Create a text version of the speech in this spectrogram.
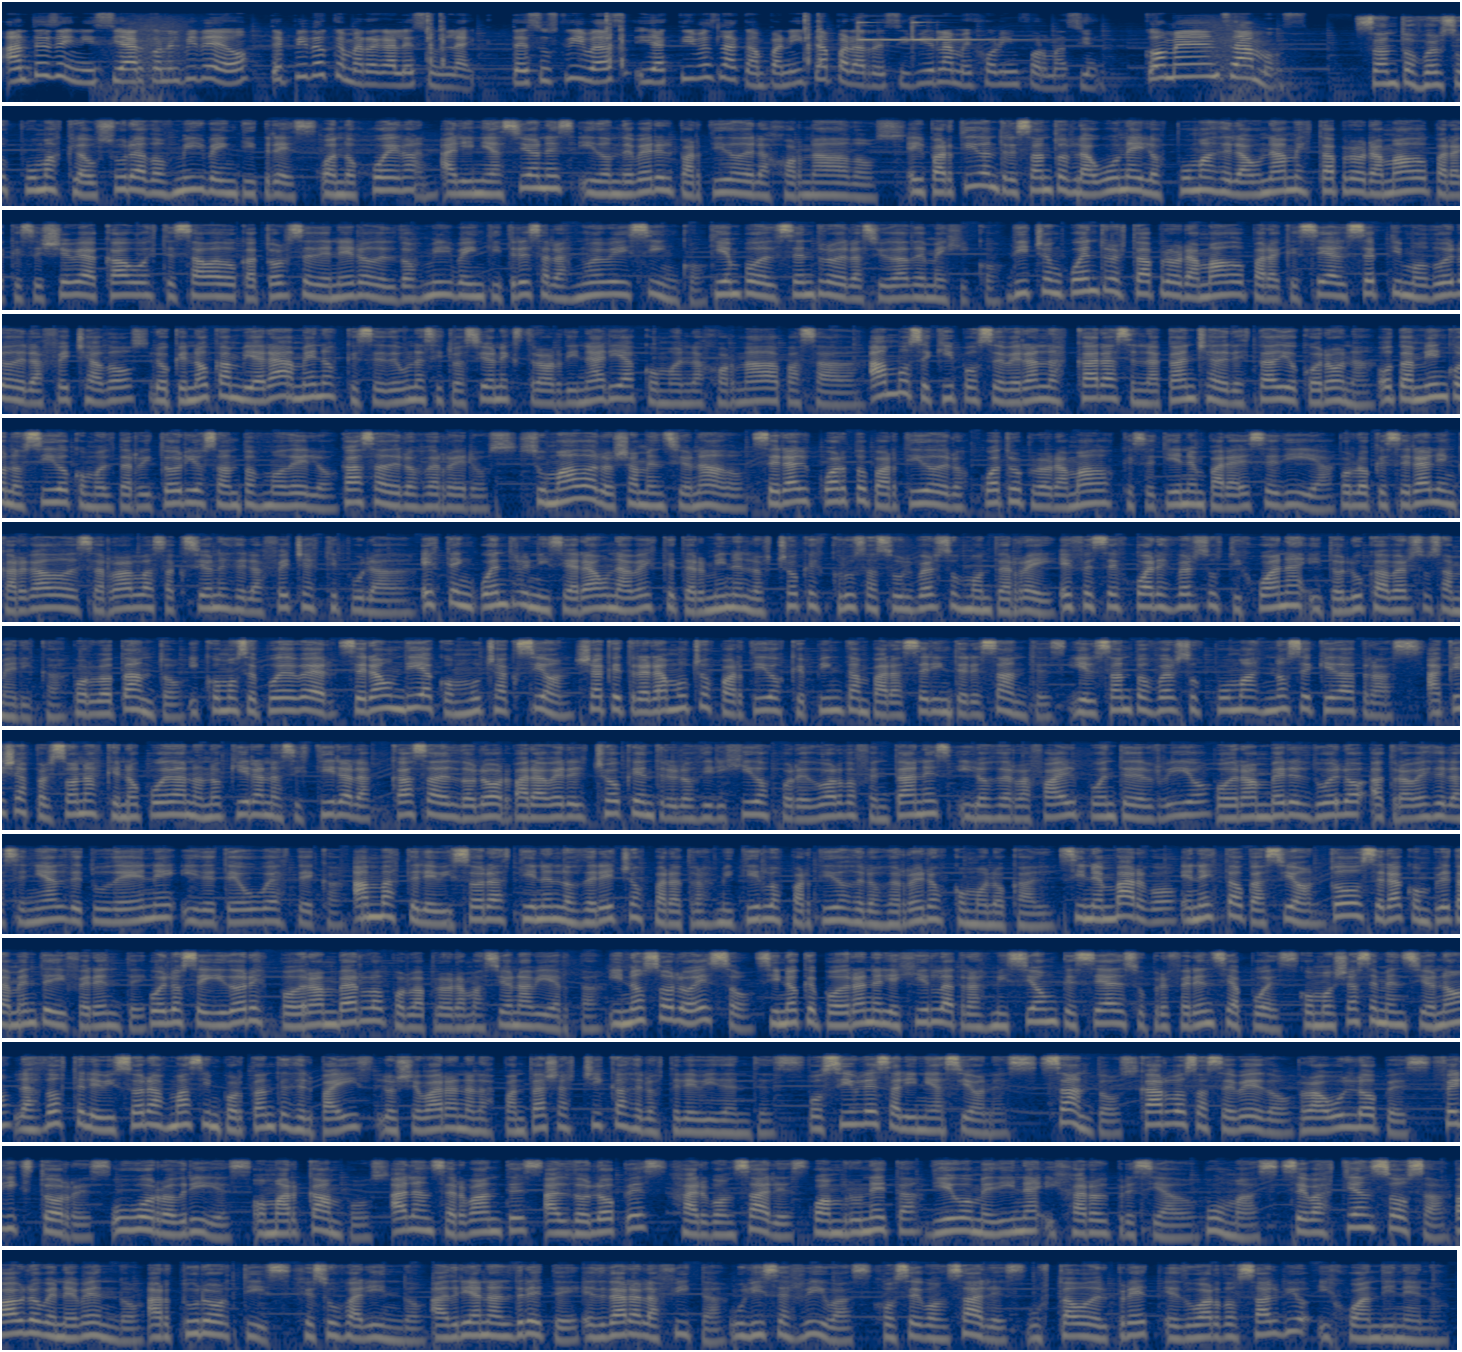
Antes de iniciar con el video, te pido que me regales un like, te suscribas y actives la campanita para recibir la mejor información. ¡Comenzamos! Santos vs Pumas Clausura 2023, cuando juegan, alineaciones y donde ver el partido de la jornada 2. El partido entre Santos Laguna y los Pumas de la UNAM está programado para que se lleve a cabo este sábado 14 de enero del 2023 a las 9 y 5, tiempo del centro de la Ciudad de México. Dicho encuentro está programado para que sea el séptimo duelo de la fecha 2, lo que no cambiará a menos que se dé una situación extraordinaria como en la jornada pasada. Ambos equipos se verán las caras en la cancha del Estadio Corona, o también conocido como el territorio Santos Modelo Casa de los Guerreros. Sumado a lo ya mencionado, será el cuarto partido de los cuatro programados que se tienen para ese día, por lo que será el encargado de cerrar las acciones de la fecha estipulada. Este encuentro iniciará una vez que terminen los choques Cruz Azul vs Monterrey, FC Juárez vs Tijuana y Toluca vs América. Por lo tanto, y como se puede ver, será un día con mucha acción, ya que traerá muchos partidos que pintan para ser interesantes, y el Santos vs Pumas no se queda atrás. Aquellas personas que no puedan o no quieran asistir a la Casa del Dolor para ver el choque entre los dirigentes dirigidos por Eduardo Fentanes y los de Rafael Puente del Río podrán ver el duelo a través de la señal de TUDN y de TV Azteca. Ambas televisoras tienen los derechos para transmitir los partidos de los guerreros como local. Sin embargo, en esta ocasión, todo será completamente diferente, pues los seguidores podrán verlo por la programación abierta. Y no solo eso, sino que podrán elegir la transmisión que sea de su preferencia pues, como ya se mencionó, las dos televisoras más importantes del país lo llevarán a las pantallas chicas de los televidentes. Posibles alineaciones. Santos, Carlos Acevedo, Raúl López, Félix Torres, Hugo Rodríguez, Omar Campos, Alan Cervantes, Aldo López, Jar González, Juan Bruneta, Diego Medina y Harold Preciado. Pumas, Sebastián Sosa, Pablo Benevendo, Arturo Ortiz, Jesús Galindo, Adrián Aldrete, Edgar Alafita, Ulises Rivas, José González, Gustavo del Pret, Eduardo Salvio y Juan Dineno.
